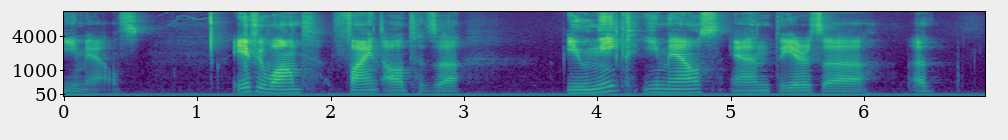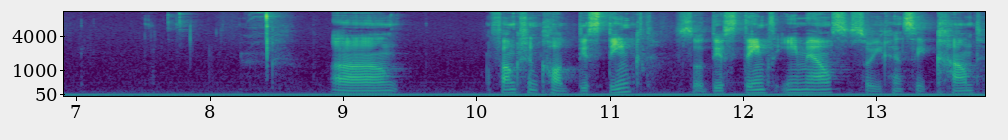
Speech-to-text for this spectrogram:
emails. If you want find out the unique emails and there's a, a, a function called distinct. So distinct emails so you can see count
